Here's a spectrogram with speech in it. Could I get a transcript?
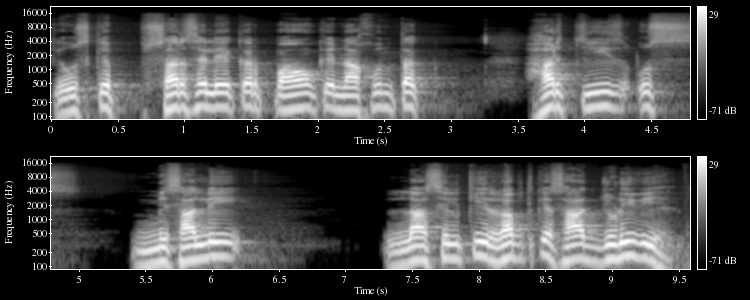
کہ اس کے سر سے لے کر پاؤں کے ناخن تک ہر چیز اس مثالی، لاسلکی ربط کے ساتھ جڑی ہوئی ہے۔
